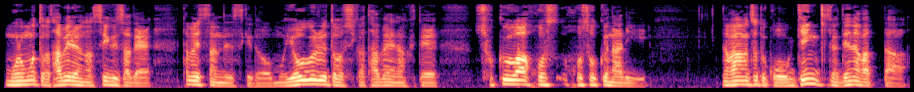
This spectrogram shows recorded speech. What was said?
もろもっとか食べるような仕草で食べてたんですけど、もうヨーグルトしか食べれなくて、食は細くなり、なかなかちょっとこう、元気が出なかった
